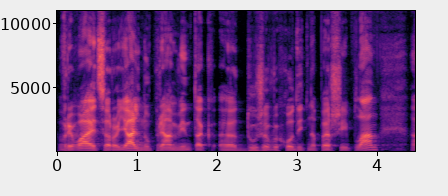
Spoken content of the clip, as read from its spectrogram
вривається рояль, ну прям він так е, дуже виходить на перший план. А,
